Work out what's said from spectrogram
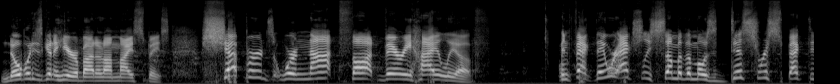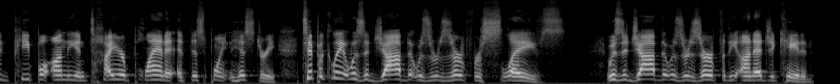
Nobody's going to hear about it on MySpace. Shepherds were not thought very highly of. In fact, they were actually some of the most disrespected people on the entire planet at this point in history. Typically, it was a job that was reserved for slaves. It was a job that was reserved for the uneducated.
